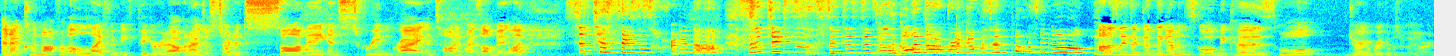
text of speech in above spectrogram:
And I could not for the life of me figure it out. And I just started sobbing and scream crying and talking to myself, being like, statistics is hard enough. Statistics, statistics while going through a breakup is impossible. Honestly, it's a good thing I'm in school because school during a breakup is really hard.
